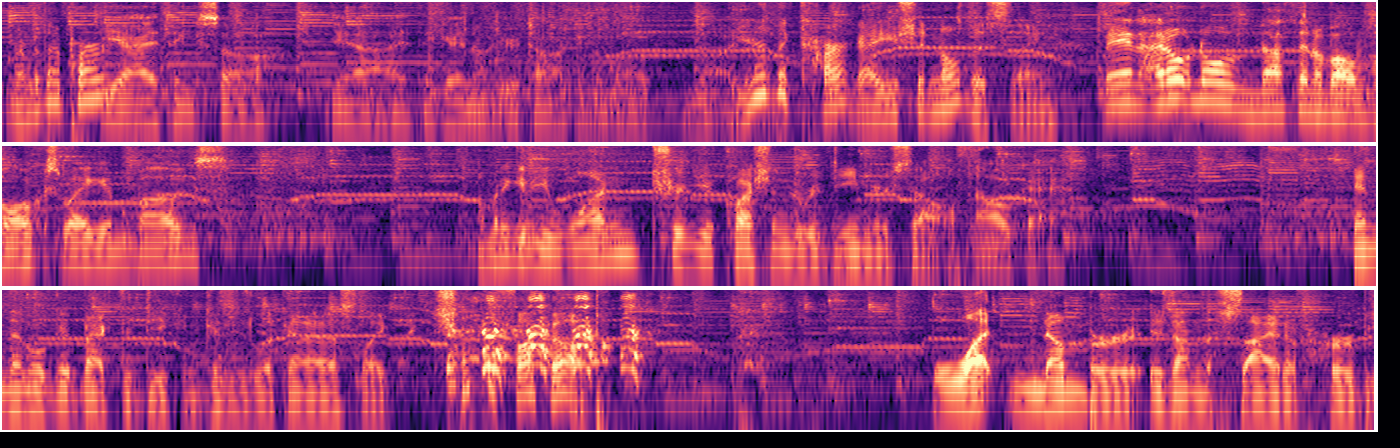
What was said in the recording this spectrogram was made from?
remember that part? Yeah, I think so. Yeah, I think I know what you're talking about. No, I You're the car guy. You should know this thing. man. I don't know nothing about Volkswagen bugs. I'm gonna give you one trivia question to redeem yourself, Okay. and then we'll get back to Deacon because he's looking at us like, "Shut the fuck up." What number is on the side of Herbie?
